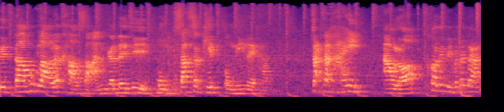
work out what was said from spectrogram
ติดตามพวกเราและข่าวสารกันได้ที่ปุ่มซับสคริปตรงนี้เลยครับ จัดตะไครเอาเหรอข้อนี้มีมาตั้งนาน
